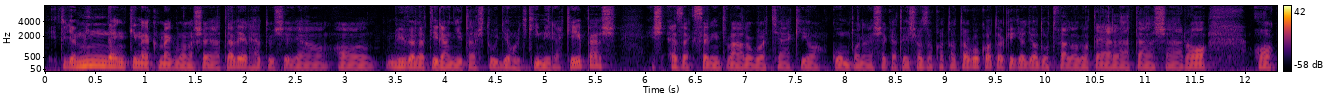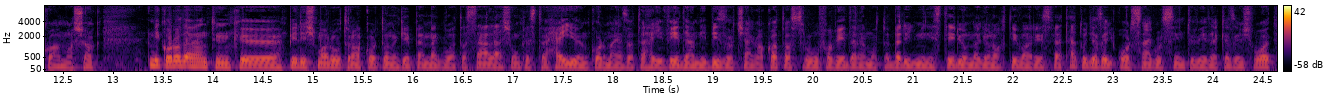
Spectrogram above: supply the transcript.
Itt ugye mindenkinek megvan a saját elérhetősége, a, a művelet irányítás tudja, hogy ki mire képes, és ezek szerint válogatják ki a komponenseket és azokat a tagokat, akik egy adott feladat ellátására alkalmasak. Mikor oda mentünk Pilismarótra, akkor tulajdonképpen megvolt a szállásunk, ezt a helyi önkormányzat, a helyi védelmi bizottság, a katasztrófa védelem, ott a belügyminisztérium nagyon aktívan részt vett. Hát ugye ez egy országos szintű védekezés volt,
